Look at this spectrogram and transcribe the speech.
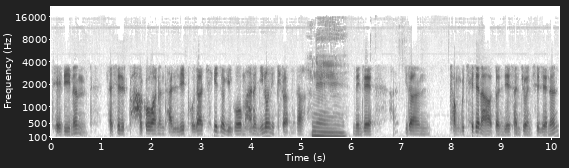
대비는 사실 과거와는 달리 보다 체계적이고 많은 인원이 필요합니다. 네. 근데 이제 이런 정부 체제나 어떤 예산 지원 체제는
